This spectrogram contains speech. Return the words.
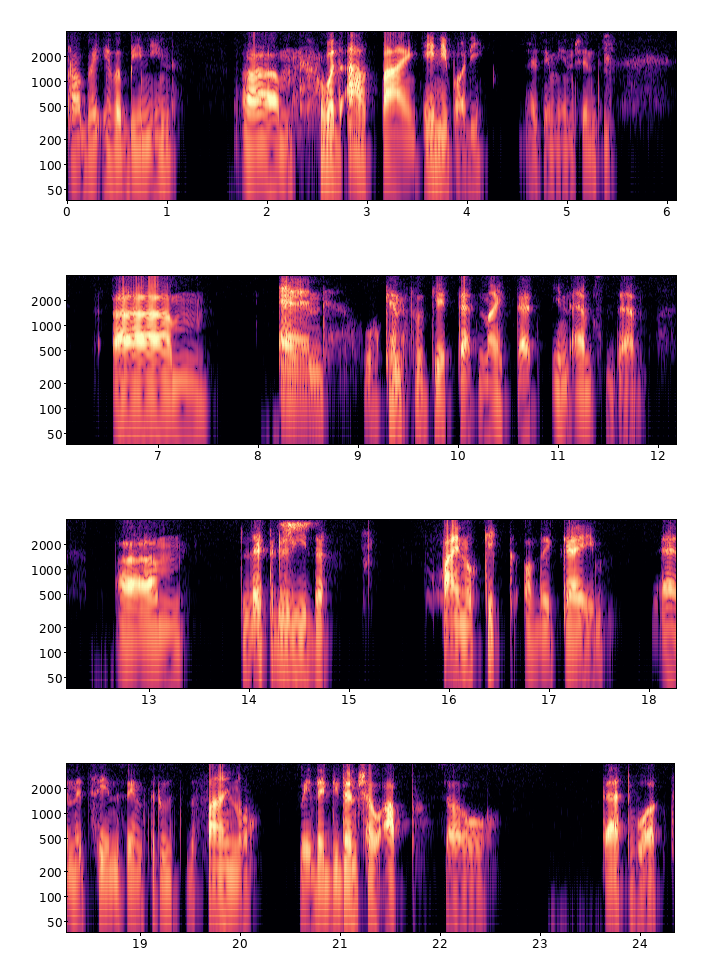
probably ever been in, um, without buying anybody, as you mentioned. Um, and who can forget that night that in Amsterdam? Um, literally the final kick of the game, and it seems them through to the final where they didn't show up. So that worked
